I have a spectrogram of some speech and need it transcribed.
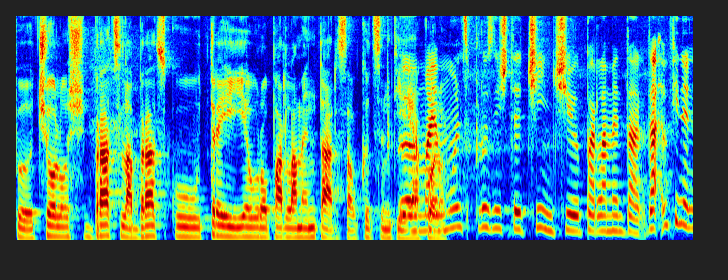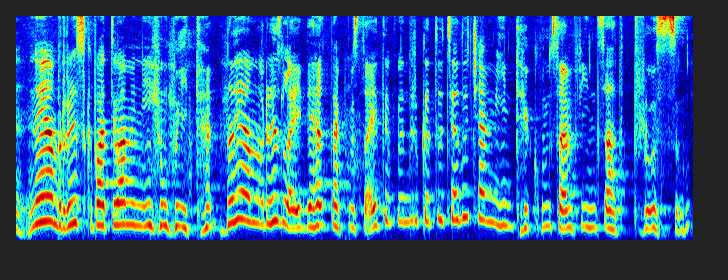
uh, Cioloș braț la braț cu trei europarlamentari sau cât sunt ei Uh, acolo. mai mulți plus niște cinci uh, parlamentari. Dar, în fine, noi am râs, că poate oamenii uită, noi am râs la ideea asta cu site pentru că tu ți-aduci aminte cum s-a înființat plusul.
